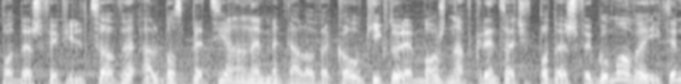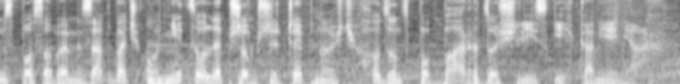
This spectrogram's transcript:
podeszwy filcowe albo specjalne metalowe kołki, które można wkręcać w podeszwy gumowe i tym sposobem zadbać o nieco lepszą przyczepność, chodząc po bardzo śliskich kamieniach.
